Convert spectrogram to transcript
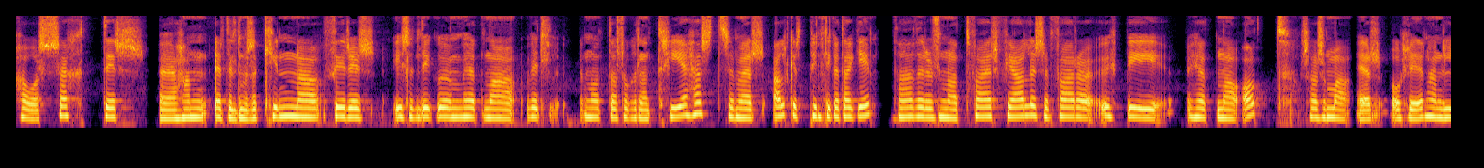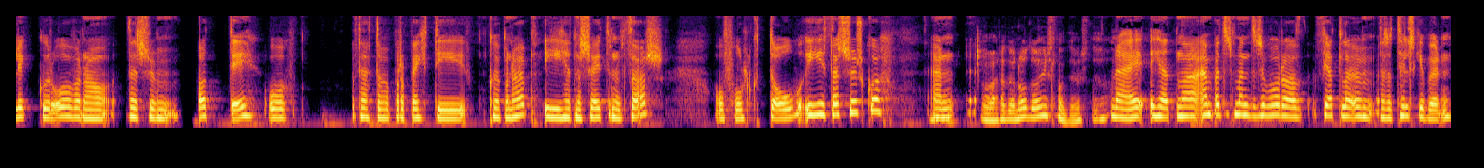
háa sektir. Uh, hann er til dæmis að kynna fyrir Íslandíkum hérna vil nota svo kallan tríhest sem er algjört pyntingatæki. Það eru svona tvær fjallir sem fara upp í hérna ott svo sem er á hliðin, hann liggur ofan á þessum otti og þetta var bara beitt í Kaupanahöfn í hérna sveitunum þar. Og fólk dó í þessu sko En, og var þetta nótið á Íslandi? Veistu? Nei, hérna, embætismennir sem voru að fjalla um þessa tilskipun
